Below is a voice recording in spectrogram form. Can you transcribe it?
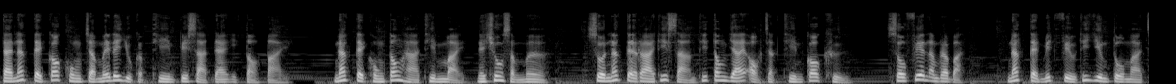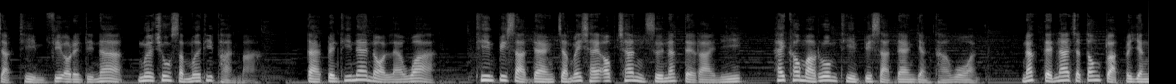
แต่นักเตะก็คงจะไม่ได้อยู่กับทีมปีศาจแดงอีกต่อไป นักเตะคงต้องหาทีมใหม่ในช่วงซัมเมอร์ ส่วนนักเตะรายที่ 3 ที่ต้องย้ายออกจากทีมก็คือโซเฟียนอัมรบัตนักเตะมิดฟิลด์ที่ยืมตัวมาจากทีมฟิออเรนติน่าเมื่อช่วงซัมเมอร์ที่ผ่านมา แต่เป็นที่แน่นอนแล้วว่า ทีมปีศาจแดงจะไม่ใช้ออปชั่นซื้อนักเตะรายนี้ ให้เข้ามาร่วมทีมปีศาจแดงอย่างถาวร นักเตะน่าจะต้องกลับไปยัง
